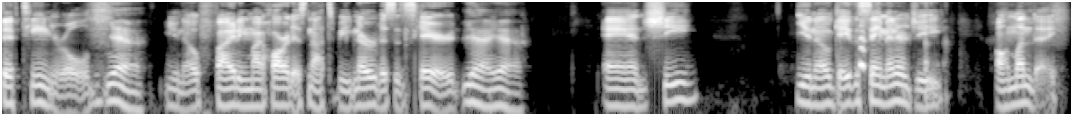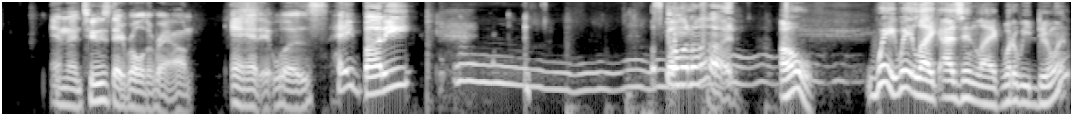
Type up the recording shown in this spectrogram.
fifteen year old, Yeah, you know, fighting my hardest not to be nervous and scared, yeah, yeah. and she, you know, gave the same energy on Monday, and then Tuesday rolled around, and it was, "Hey, buddy, What's going on? Oh, wait, wait. Like, as in, like, what are we doing?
